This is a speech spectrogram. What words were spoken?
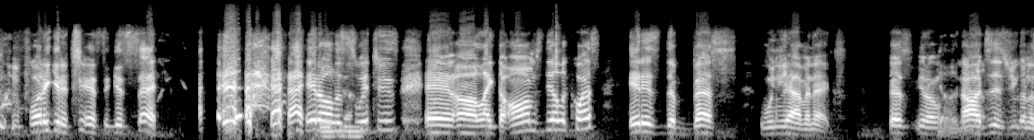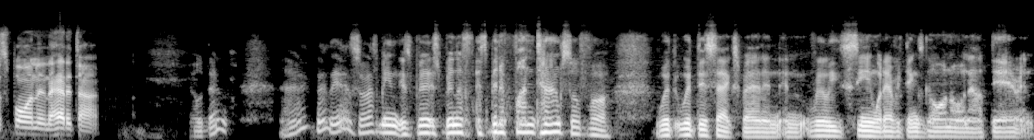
before they get a chance to get set. I hit all the switches and uh, like the arms dealer quest. It is the best when you have an X, because you know Yo, odds is you're gonna spawn in ahead of time. No doubt. All right. Well, yeah. So that's I mean it's been it's been a it's been a fun time so far with with this X man and, and really seeing what everything's going on out there and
